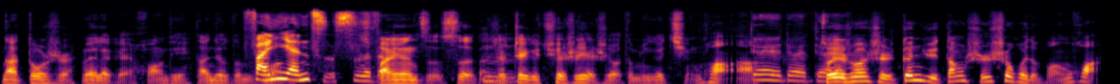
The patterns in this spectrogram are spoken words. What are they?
那都是为了给皇帝，咱就这么繁衍子嗣的，繁衍子嗣的。这嗯这个确实也是有这么一个情况啊。对对对，所以说是根据当时社会的文化，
